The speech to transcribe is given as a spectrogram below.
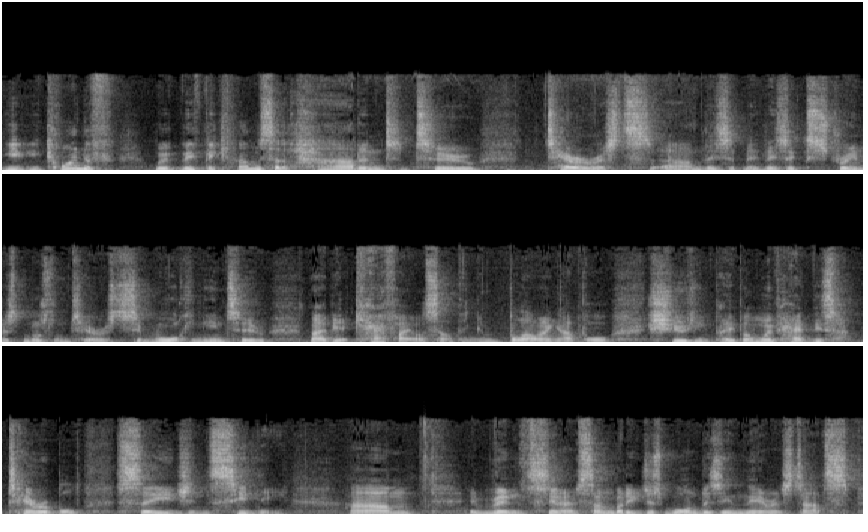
you, you kind of we've, we've, become sort of hardened to terrorists, um, these, these extremist Muslim terrorists, walking into maybe a cafe or something and blowing up or shooting people. And we've had this terrible siege in Sydney. Um, when you know somebody just wanders in there and starts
